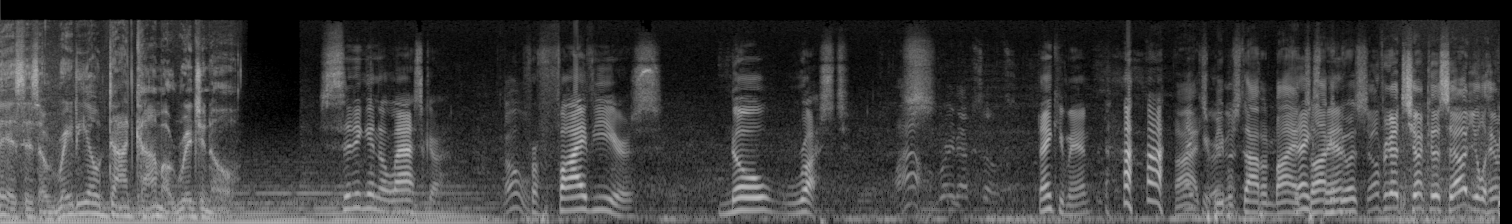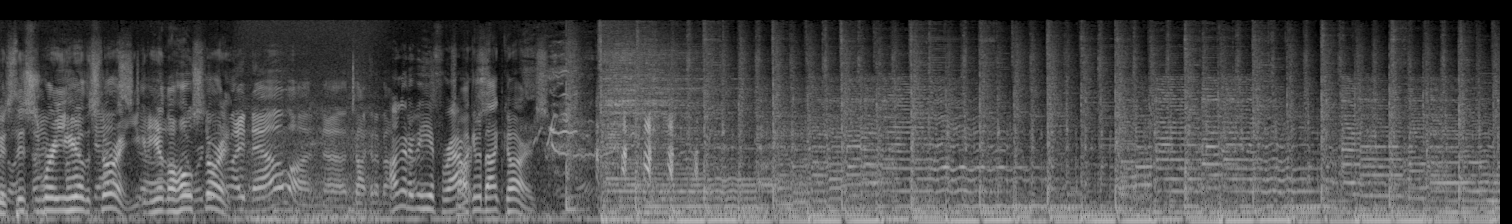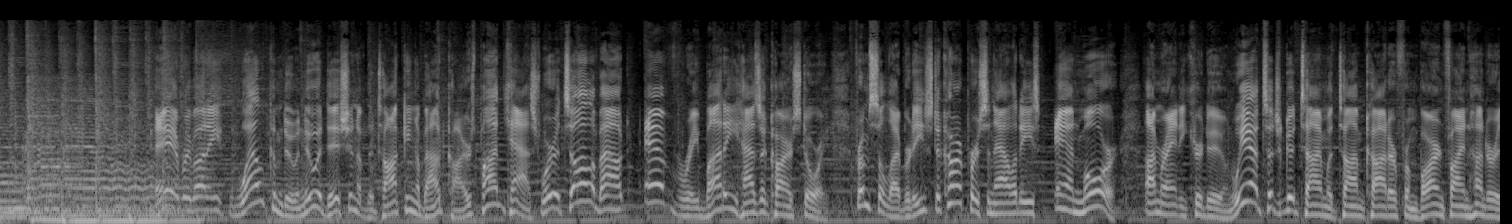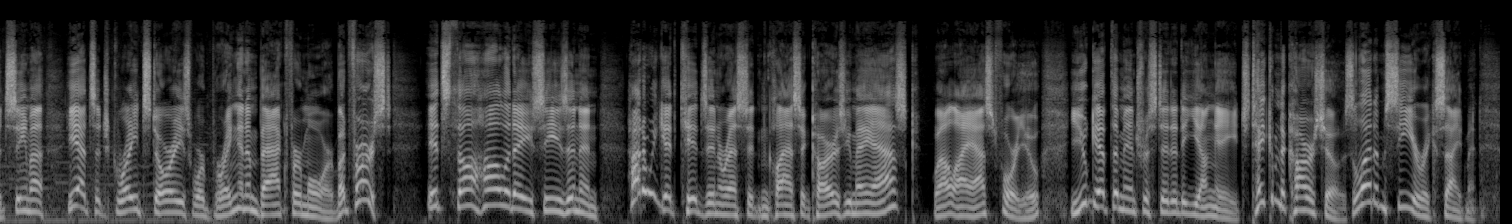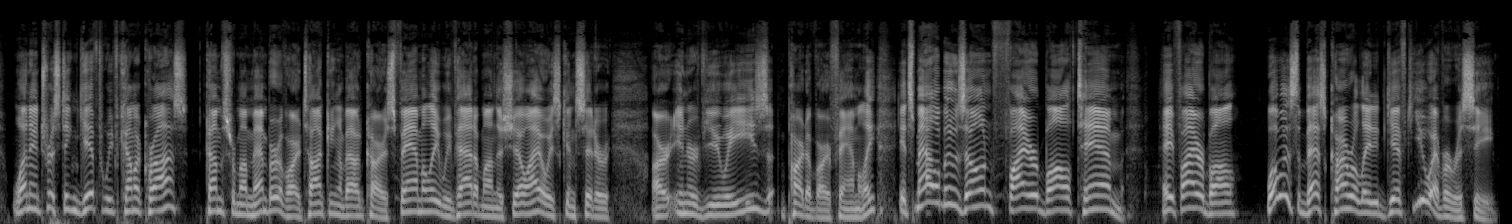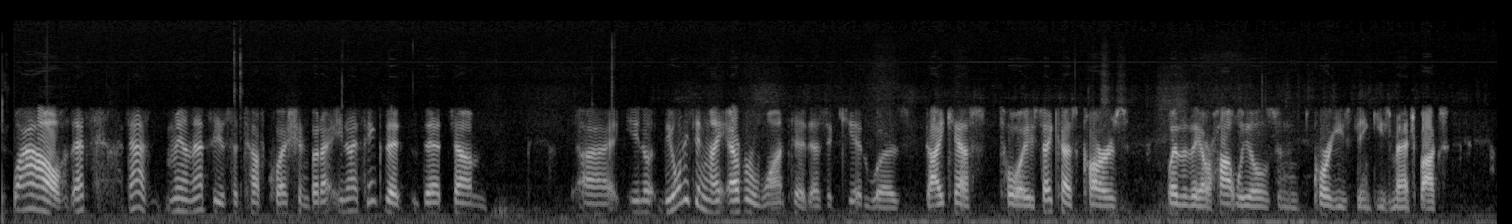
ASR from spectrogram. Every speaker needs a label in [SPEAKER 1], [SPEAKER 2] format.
[SPEAKER 1] This is a radio.com original.
[SPEAKER 2] Sitting in Alaska
[SPEAKER 3] Oh,
[SPEAKER 2] for five years, no rust.
[SPEAKER 3] wow. Great episodes.
[SPEAKER 2] Thank you, man.
[SPEAKER 3] All right, so people stopping by and
[SPEAKER 2] Thanks,
[SPEAKER 3] talking
[SPEAKER 2] man.
[SPEAKER 3] to us.
[SPEAKER 4] Don't forget to check this out. You'll hear
[SPEAKER 3] Because this is where you hear the story. You can hear the whole
[SPEAKER 4] that
[SPEAKER 3] story.
[SPEAKER 4] right now on uh, talking about.
[SPEAKER 2] I'm going to be here for hours.
[SPEAKER 3] Talking about cars.
[SPEAKER 5] Hey, everybody. Welcome to a new edition of the Talking About Cars podcast, where it's all about everybody has a car story, from celebrities to car personalities and more. I'm Randy Cardoon. We had such a good time with Tom Cotter from Barn Find Hunter at SEMA. He had such great stories. We're bringing him back for more. But first, it's the holiday season, and how do we get kids interested in classic cars, you may ask? Well, I asked for you. You get them interested at a young age. Take them to car shows. Let them see your excitement. One interesting gift we've come across comes from a member of our Talking About Cars family. We've had him on the show. I always consider our interviewees part of our family. It's Malibu's own Fireball Tim. Hey, Fireball, what was the best car related gift you ever received?
[SPEAKER 6] Wow, that's that man. That's is a tough question, but I, you know, I think that that um, uh, you know, the only thing I ever wanted as a kid was diecast toys, diecast cars, whether they are Hot Wheels and Corgis, Dinkies, Matchbox,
